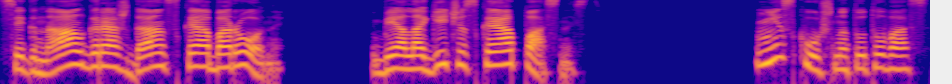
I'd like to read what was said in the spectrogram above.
«Сигнал гражданской обороны. Биологическая опасность». «Не скучно тут у вас»,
